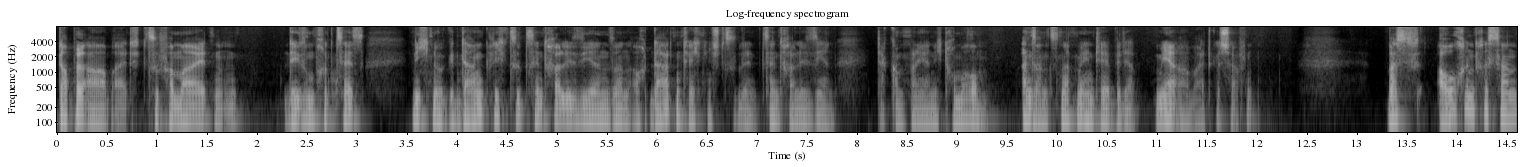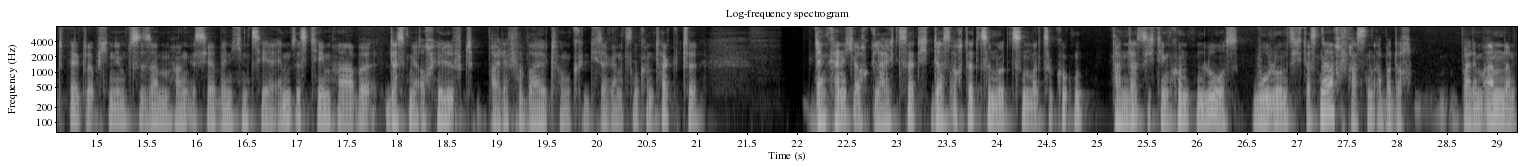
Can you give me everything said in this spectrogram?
Doppelarbeit zu vermeiden, diesen Prozess nicht nur gedanklich zu zentralisieren, sondern auch datentechnisch zu zentralisieren. Da kommt man ja nicht drum herum. Ansonsten hat man hinterher wieder mehr Arbeit geschaffen. Was auch interessant wäre, glaube ich, in dem Zusammenhang ist ja, wenn ich ein CRM-System habe, das mir auch hilft bei der Verwaltung dieser ganzen Kontakte, dann kann ich auch gleichzeitig das auch dazu nutzen, mal zu gucken, wann lasse ich den Kunden los? Wo lohnt sich das Nachfassen? Aber doch bei dem anderen.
